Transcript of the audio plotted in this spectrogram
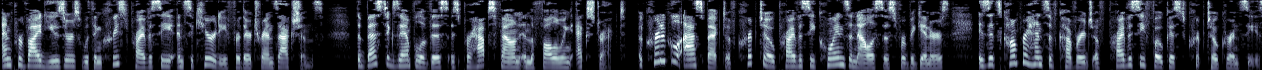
and provide users with increased privacy and security for their transactions. The best example of this is perhaps found in the following extract. A critical aspect of crypto privacy coins analysis for beginners is its comprehensive coverage of privacy focused cryptocurrencies.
